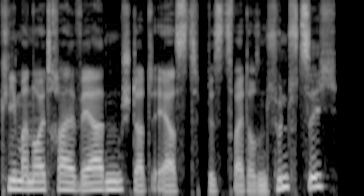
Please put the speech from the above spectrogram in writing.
klimaneutral werden, statt erst bis 2050.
